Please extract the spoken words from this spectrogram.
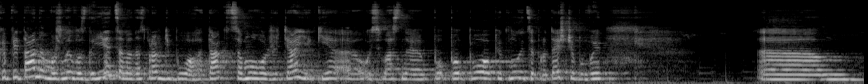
капітана, можливо, здається, але насправді Бога, так, самого життя, яке е, ось власне по- по- попіклується про те, щоб ви. Ем,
